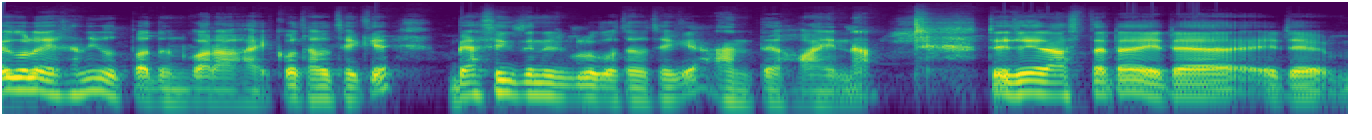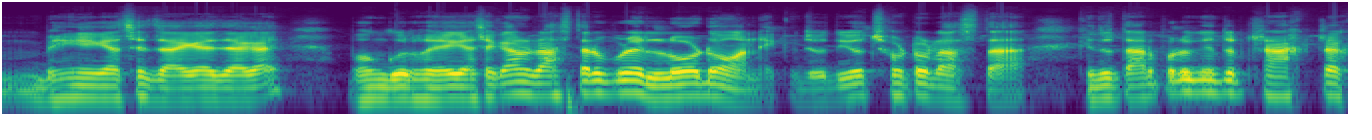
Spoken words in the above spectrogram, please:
এগুলো এখানেই উৎপাদন করা হয়। কোথাও থেকে বেসিক জিনিসগুলো কোথাও থেকে আনতে হয় না। তো এই যে রাস্তাটা, এটা এটা ভেঙে গেছে জায়গায় জায়গায়, ভঙ্গুর হয়ে গেছে। কারণ রাস্তার উপরে লোডও অনেক, যদিও ছোট রাস্তা, কিন্তু তারপরেও কিন্তু ট্রাক ট্রাক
